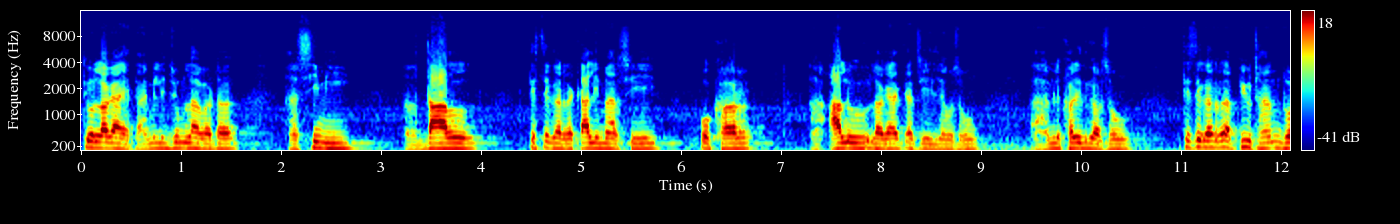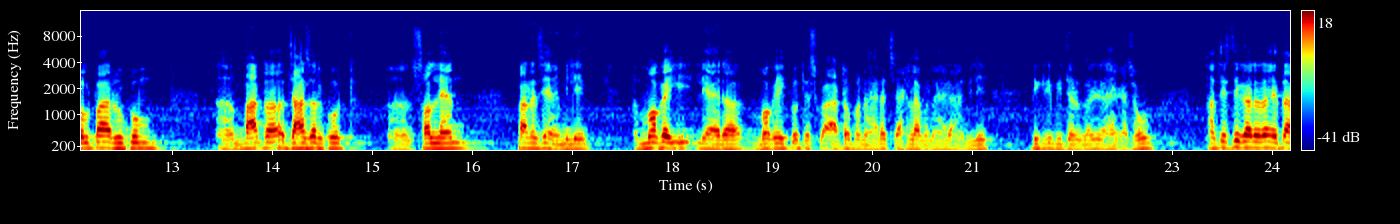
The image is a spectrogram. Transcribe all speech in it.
त्यो लगायत हामीले जुम्लाबाट सिमी दाल त्यस्तै गरेर कालीमार्सी ओखर आलु लगायतका चिज ल्याउँछौँ हामीले खरिद गर्छौँ। त्यस्तै गरेर प्युठान रोल्पा रुकुम अ, बाट जाजरकोट सल्यानबाट चाहिँ हामीले मकै ल्याएर मकैको त्यसको आटो बनाएर च्याख्ला बनाएर हामीले बिक्री वितरण गरिरहेका छौँ। त्यस्तै गरेर यता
